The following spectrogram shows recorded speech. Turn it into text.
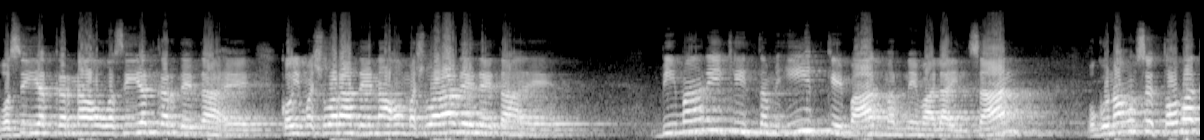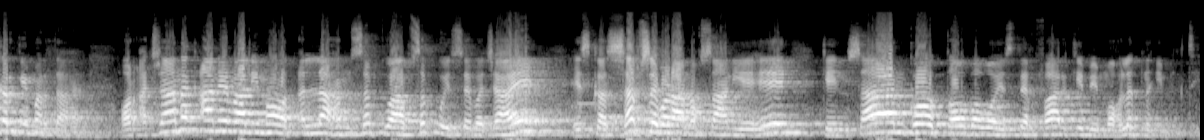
वसीयत करना हो, वसीयत कर देता है। कोई मशवरा देना हो, मशवरा दे देता है। बीमारी की तमहीद के बाद मरने वाला इंसान, वो गुनाहों से तोबा करके मरता है और अचानक आने वाली मौत, अल्लाह हम सबको, आप सबको इससे बचाए। इसका सबसे बड़ा नुकसान ये है कि इंसान को तोबा व इस्तफार की भी मोहलत नहीं मिलती।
